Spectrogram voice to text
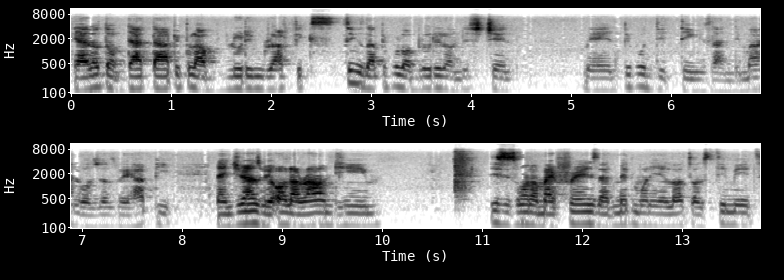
there are a lot of data. People are uploading graphics things that people are uploaded on this chain. Man people did things and the man was just very happy. Nigerians were all around him. This is one of my friends that made money a lot on steemit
